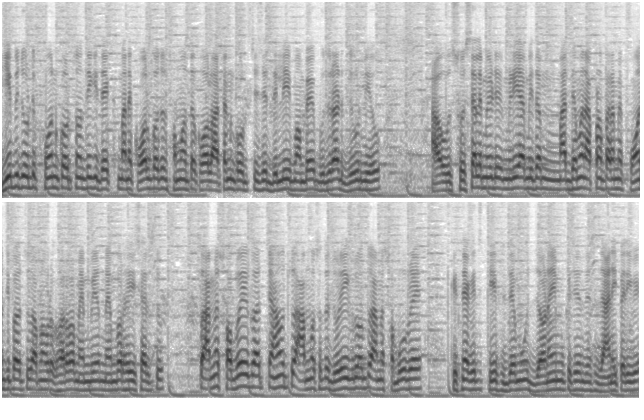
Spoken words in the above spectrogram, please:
ଯିଏ ବି ଯେଉଁଠି ଫୋନ୍ କରୁଛନ୍ତି କି ଦେଖ ମାନେ କଲ୍ କରୁଛନ୍ତି ସମସ୍ତେ କଲ୍ ଆଟେଣ୍ଡ କରୁଛି ସେ ଦିଲ୍ଲୀ ବମ୍ବେ ଗୁଜରାଟ ଯେଉଁଠି ବି ହେଉ ଆଉ ସୋସିଆଲ ମିଡ଼ିଆ ମାଧ୍ୟମରେ ଆପଣଙ୍କ ପାଖରେ ଆମେ ପହଞ୍ଚି ପାରୁଛୁ ଆପଣଙ୍କର ଘରର ମେମ୍ବର ହୋଇସାରିଛୁ ତ ଆମେ ସବୁବେଳେ ଚାହୁଁଛୁ ଆମ ସହିତ ଯୋଡ଼ି ରୁହନ୍ତୁ ଆମେ ସବୁବେଳେ କିଛି ନା କିଛି ଟିପ୍ସ ଦେମୁ ଜଣେଇମୁ କିଛି ଜିନିଷ ଜାଣିପାରିବେ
